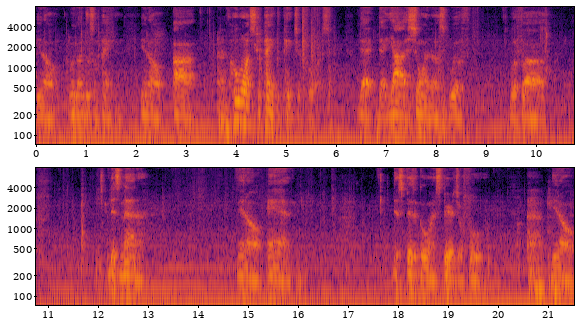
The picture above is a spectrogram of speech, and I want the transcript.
you know we're gonna do some painting. You know, uh, who wants to paint the picture for us that that Yah is showing us with with uh, this manna, you know, and this physical and spiritual food. You know,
